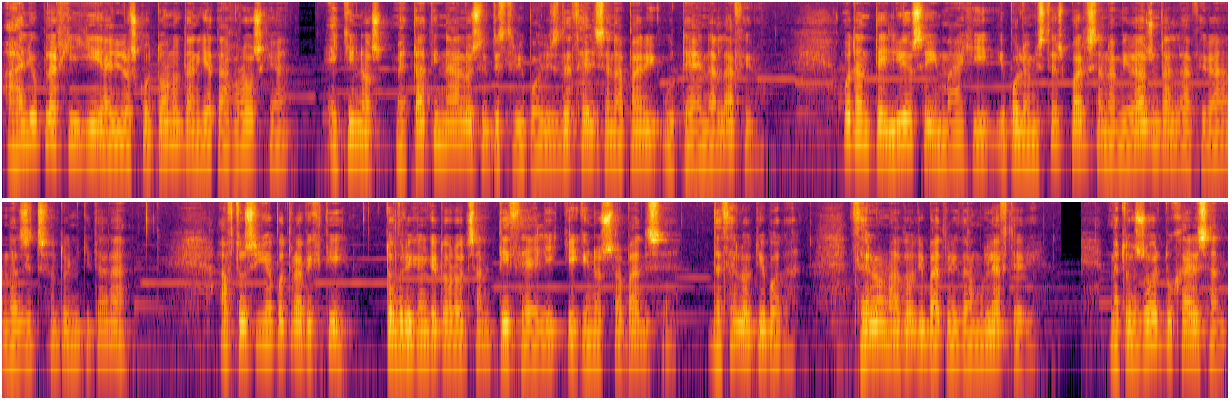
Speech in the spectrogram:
άλλοι οπλαρχηγοί αλληλοσκοτώνονταν για τα αγρόσια, εκείνος μετά την άλωση της Τρίπολης δεν θέλησε να πάρει ούτε ένα λάφυρο. Όταν τελείωσε η μάχη, οι πολεμιστές που άρχισαν να μοιράζουν τα λάφυρα αναζήτησαν τον Νικηταρά. Αυτός είχε αποτραβηχτεί. Το βρήκαν και το ρώτησαν τι θέλει και εκείνος τους απάντησε «Δεν θέλω τίποτα. Θέλω να δω την πατρίδα μου λεύτερη». Με το ζόρι του χάρισαν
